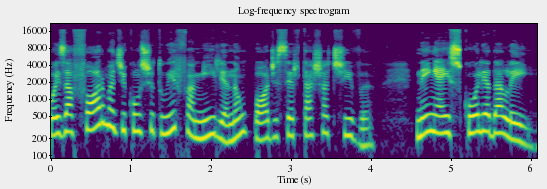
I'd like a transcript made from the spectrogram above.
pois a forma de constituir família não pode ser taxativa, nem é escolha da lei,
